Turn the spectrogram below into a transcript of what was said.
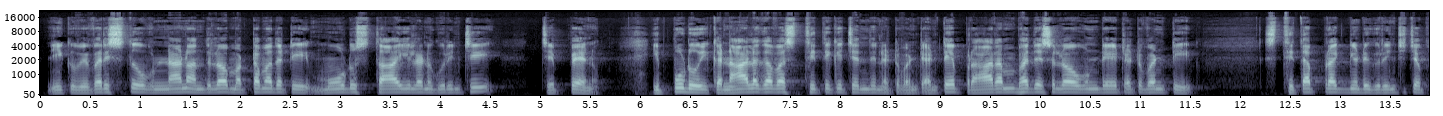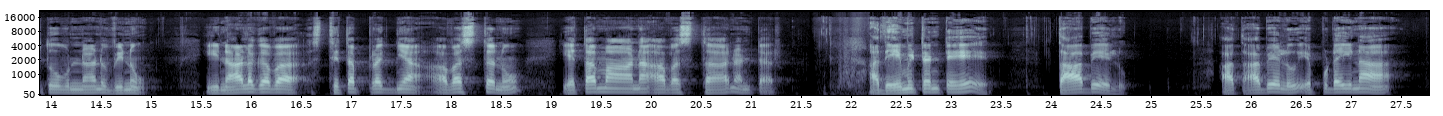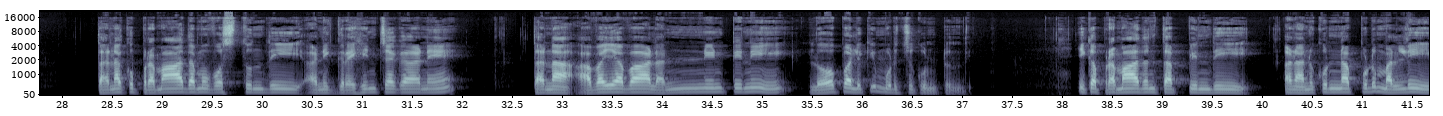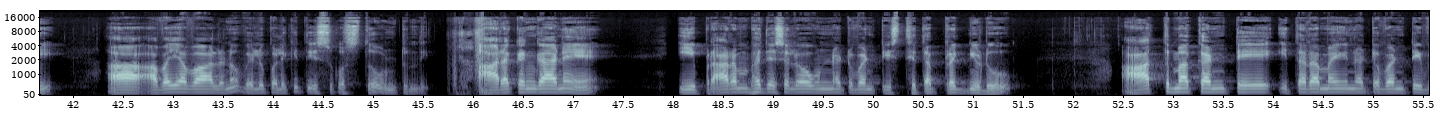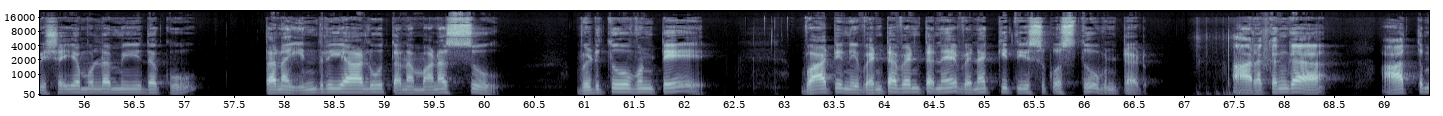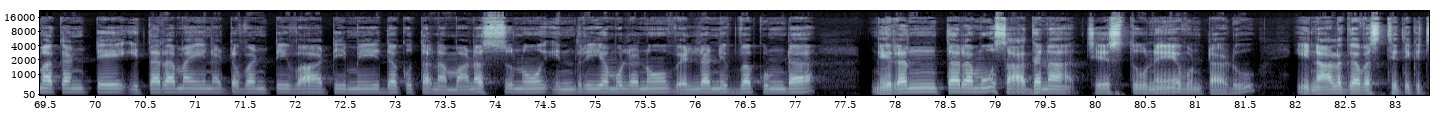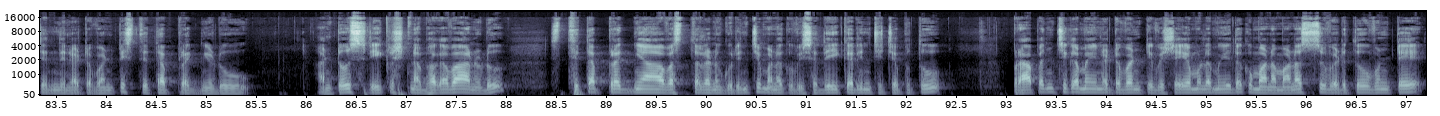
నీకు వివరిస్తూ ఉన్నాను. అందులో మొట్టమొదటి మూడు స్థాయిలను గురించి చెప్పాను. ఇప్పుడు ఇక నాలుగవ స్థితికి చెందినటువంటి అంటే ప్రారంభ దశలో ఉండేటటువంటి స్థితప్రజ్ఞుడి గురించి చెబుతూ ఉన్నాను. విను. ఈ నాలుగవ స్థితప్రజ్ఞ అవస్థను యతమాన అవస్థ అని అంటారు. అదేమిటంటే తాబేలు. ఆ తాబేలు ఎప్పుడైనా తనకు ప్రమాదము వస్తుంది అని గ్రహించగానే తన అవయవాలన్నింటినీ లోపలికి ముడుచుకుంటుంది. ఇక ప్రమాదం తప్పింది అని అనుకున్నప్పుడు మళ్ళీ ఆ అవయవాలను వెలుపలికి తీసుకొస్తూ ఉంటుంది. ఆ రకంగానే ఈ ప్రారంభ దశలో ఉన్నటువంటి స్థితప్రజ్ఞుడు ఆత్మ కంటే ఇతరమైనటువంటి విషయముల మీదకు తన ఇంద్రియాలు తన మనస్సు వెడుతూ ఉంటే వాటిని వెంట వెంటనే వెనక్కి తీసుకొస్తూ ఉంటాడు. ఆ రకంగా ఆత్మ కంటే ఇతరమైనటువంటి వాటి మీదకు తన మనస్సును ఇంద్రియములను వెళ్ళనివ్వకుండా నిరంతరము సాధన చేస్తూనే ఉంటాడు ఈ నాలుగవ స్థితికి చెందినటువంటి స్థితప్రజ్ఞుడు. అంటూ శ్రీకృష్ణ భగవానుడు స్థితప్రజ్ఞావస్థలను గురించి మనకు విశదీకరించి చెబుతూ ప్రాపంచికమైనటువంటి విషయముల మీదకు మన మనస్సు వెడుతూ ఉంటే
